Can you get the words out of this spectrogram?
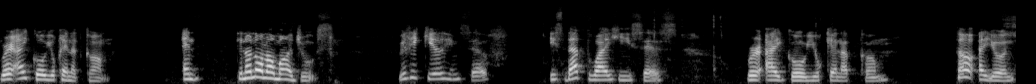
Where I go, you cannot come. And tinanong ng mga Jews, will he kill himself? Is that why he says, where I go, you cannot come? So, ayun.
